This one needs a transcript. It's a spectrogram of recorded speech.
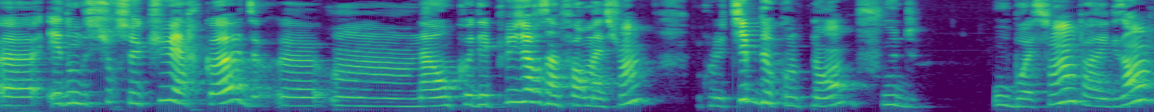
Euh, et donc, sur ce QR code, euh, on a encodé plusieurs informations. Donc, le type de contenant, food ou boisson, par exemple,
